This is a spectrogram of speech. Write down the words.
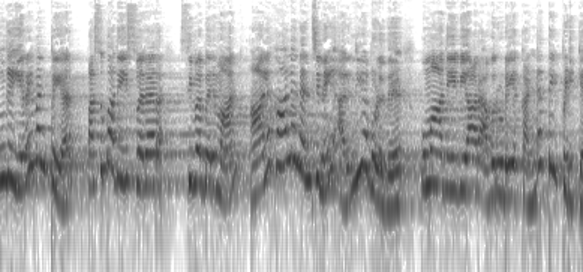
இங்கு இறைவன் பெயர் பசுபதீஸ்வரர். சிவபெருமான் ஆலகால நஞ்சினை அருந்திய பொழுது உமாதேவியார் அவருடைய கண்டத்தை பிடிக்க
